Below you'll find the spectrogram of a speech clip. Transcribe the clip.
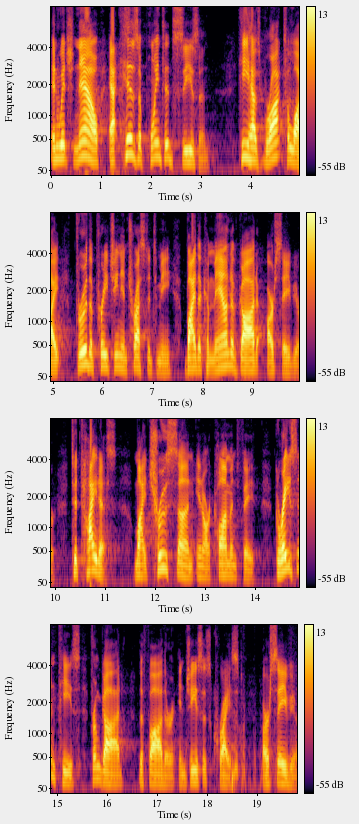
and which now, at his appointed season, he has brought to light through the preaching entrusted to me by the command of God our Savior, to Titus my true son in our common faith. Grace and peace from God the Father and Jesus Christ, our Savior.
